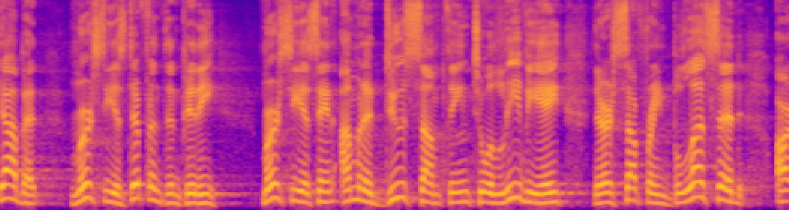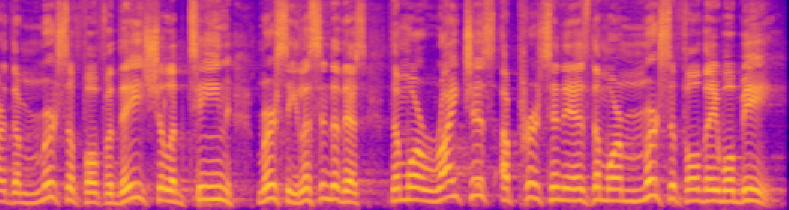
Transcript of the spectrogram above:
Yeah, but mercy is different than pity. Mercy is saying, I'm going to do something to alleviate their suffering. Blessed are the merciful, for they shall obtain mercy. Listen to this. The more righteous a person is, the more merciful they will be.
